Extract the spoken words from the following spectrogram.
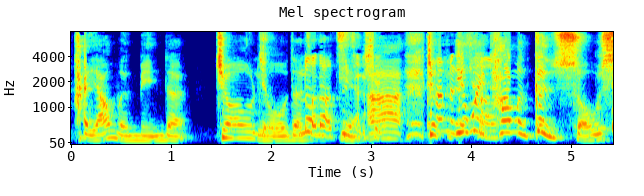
海洋文明的？交流的点啊，就因为他们更熟悉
